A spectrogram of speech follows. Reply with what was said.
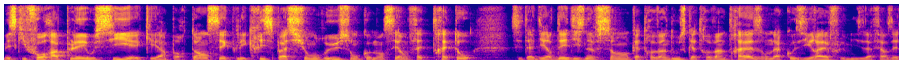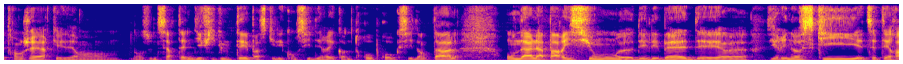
Mais ce qu'il faut rappeler aussi, et qui est important, c'est que les crispations russes ont commencé en fait très tôt. C'est-à-dire dès 1992-93, on a Kozirev, le ministre des Affaires étrangères, qui est en, dans une certaine difficulté parce qu'il est considéré comme trop pro-occidental. On a l'apparition euh, des Lebed, des euh, Zirinovski, etc.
